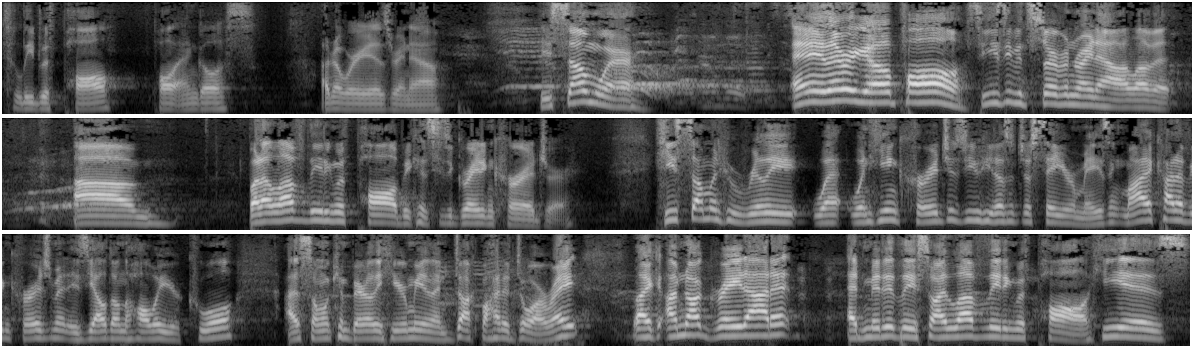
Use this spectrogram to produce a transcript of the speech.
to lead with Paul, Paul Engels. I don't know where he is right now. He's somewhere. Hey, there we go, Paul. See, he's even serving right now. I love it. Um, but I love leading with Paul because he's a great encourager. He's someone who really, when he encourages you, he doesn't just say you're amazing. My kind of encouragement is yell down the hallway, you're cool, as someone can barely hear me and then duck behind a door, right? Like, I'm not great at it, admittedly, so I love leading with Paul. He is,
